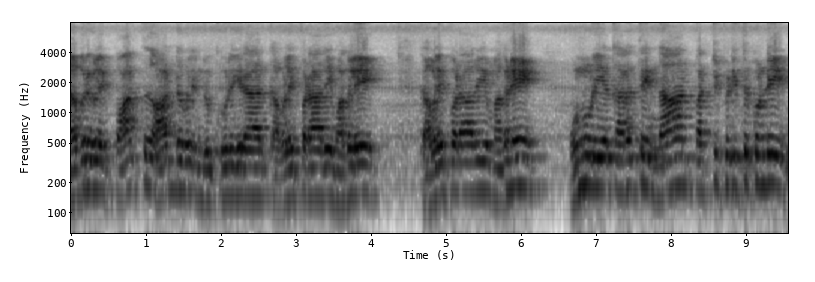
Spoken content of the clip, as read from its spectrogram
நபர்களை பார்த்து ஆண்டவர் என்று கூறுகிறார் கவலைப்படாதே மகளே கவலைப்படாதே மகனே உன்னுடைய கரத்தை நான் பற்றி பிடித்து கொண்டேன்.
